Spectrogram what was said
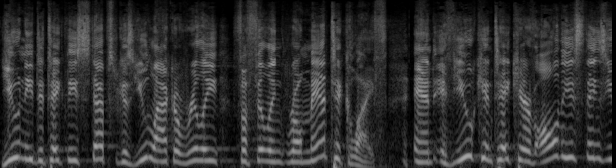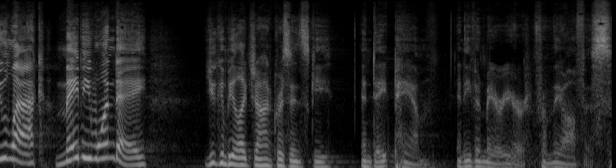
you need to take these steps because you lack a really fulfilling romantic life. And if you can take care of all these things you lack, maybe one day you can be like John Krasinski and date Pam and even marry her from the office.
